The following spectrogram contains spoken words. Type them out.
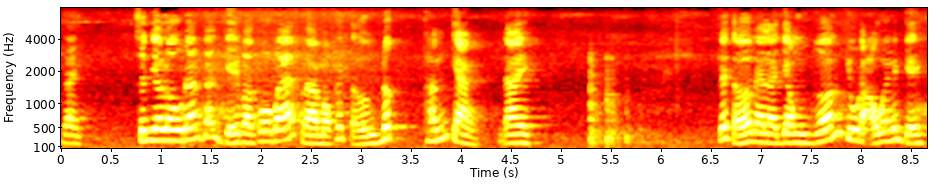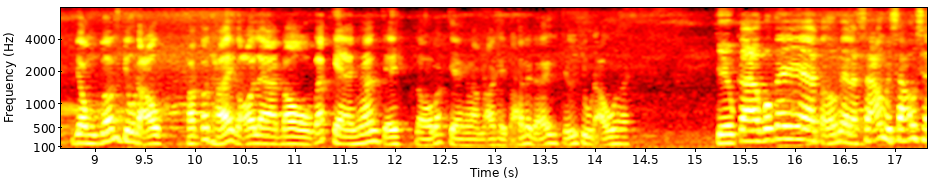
Đây. Xin giao lưu đến các anh chị và cô bác là một cái tượng đức thánh trần đây. Cái tượng này là dòng gốm chu đậu nha anh chị. Dòng gốm chu đậu. Hoặc có thể gọi là đồ bát tràng ha anh chị. Đồ bát tràng làm lại thì tại nó để chữ chu đậu thôi. Chiều cao của cái tượng này là 66 cm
